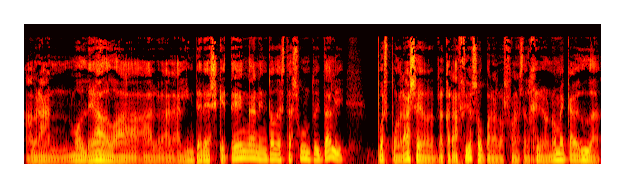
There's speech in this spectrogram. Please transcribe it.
habrán moldeado a- al- al- al interés que tengan en todo este asunto y tal, y pues podrá ser gracioso para los fans del género, no me cabe duda.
